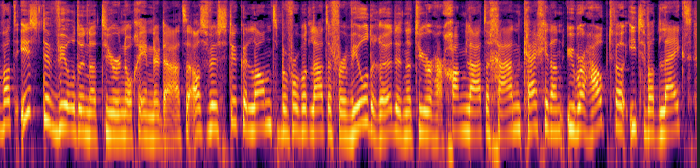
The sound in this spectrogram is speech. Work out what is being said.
wat is de wilde natuur nog inderdaad? Als we stukken land bijvoorbeeld laten verwilderen, de natuur haar gang laten gaan, krijg je dan überhaupt wel iets wat lijkt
